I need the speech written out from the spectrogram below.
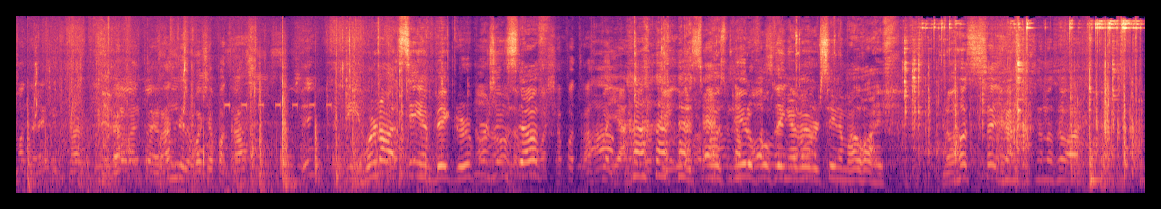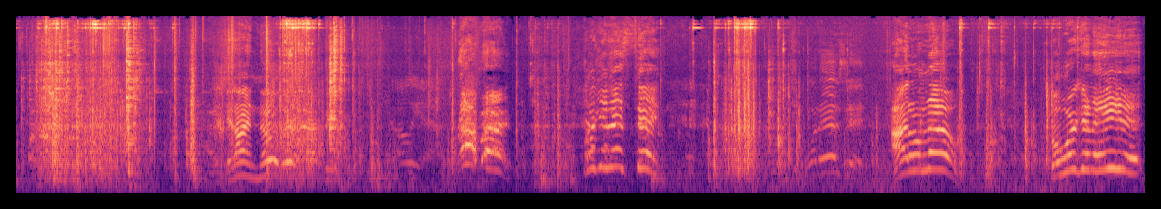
Vamos a tener que quitar quitar el ancla grande y lo voy a echar para atrás. ¿Sí? We're not seeing big groupers no, and lo voy a stuff. echar para atrás. It's the most beautiful thing I've ever seen in my life. No, señor, eso no se va. And I know they're happy. Oh yeah. Robert! Look at this thing! What is it? I don't know, but we're gonna eat it.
